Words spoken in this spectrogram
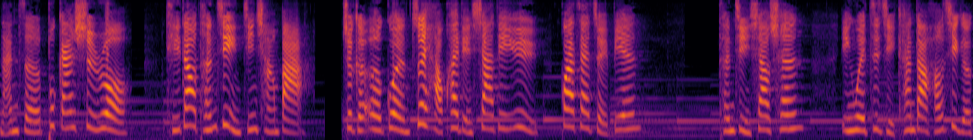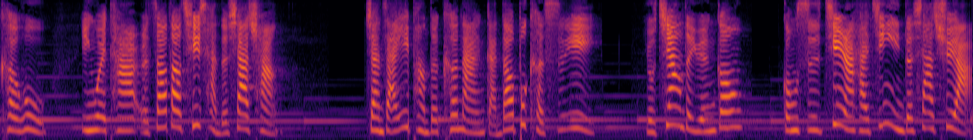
南泽不甘示弱，提到藤井经常把这个恶棍最好快点下地狱挂在嘴边。藤井笑称，因为自己看到好几个客户因为他而遭到凄惨的下场。站在一旁的柯南感到不可思议：有这样的员工，公司竟然还经营得下去啊！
